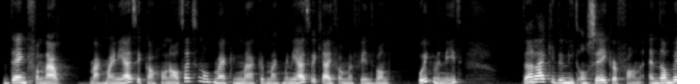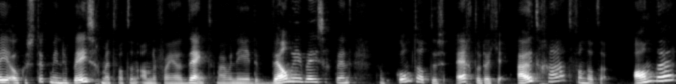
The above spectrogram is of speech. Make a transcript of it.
denkt van, nou, maakt mij niet uit. Ik kan gewoon altijd een opmerking maken. Het maakt me niet uit wat jij van me vindt, want boeit me niet. Dan raak je er niet onzeker van. En dan ben je ook een stuk minder bezig met wat een ander van jou denkt. Maar wanneer je er wel mee bezig bent, dan komt dat dus echt doordat je uitgaat van dat de ander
